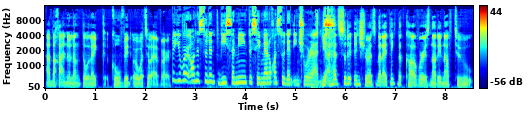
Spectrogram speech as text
ah, baka ano lang to, like COVID or whatsoever. So you were on a student visa, meaning to say meron kang student insurance. Yeah, I had student insurance, but I think the cover is not enough to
